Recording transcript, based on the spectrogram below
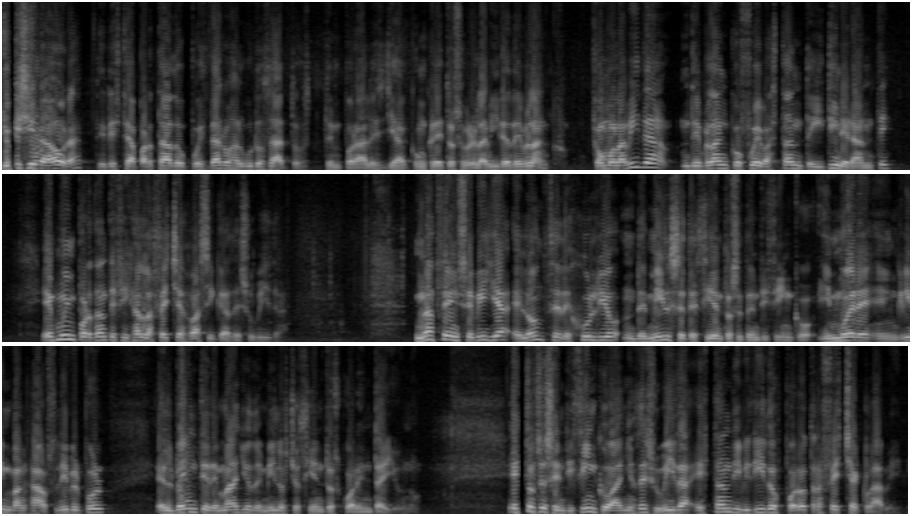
Yo quisiera ahora, en este apartado, pues daros algunos datos temporales ya concretos sobre la vida de Blanco. Como la vida de Blanco fue bastante itinerante, es muy importante fijar las fechas básicas de su vida. Nace en Sevilla el 11 de julio de 1775 y muere en Greenbank House, Liverpool, el 20 de mayo de 1841. Estos 65 años de su vida están divididos por otra fecha clave,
